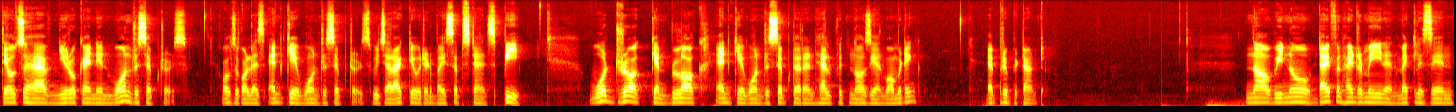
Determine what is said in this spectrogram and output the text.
they also have neurokinin 1 receptors, also called as NK1 receptors, which are activated by substance P. What drug can block NK1 receptor and help with nausea and vomiting? Aprepitant. Now we know diphenhydramine and meclizine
